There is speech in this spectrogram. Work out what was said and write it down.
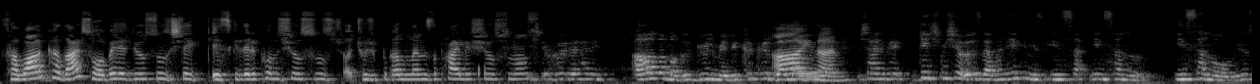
Sabaha kadar sohbet ediyorsunuz. işte eskileri konuşuyorsunuz. Çocukluk anılarınızı paylaşıyorsunuz. İşte böyle hani ağlamalı, gülmeli, kıkırdamalı. Aynen. İşte hani bir geçmişe özlem. Hani hepimiz insan insanı insanoğluyuz.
